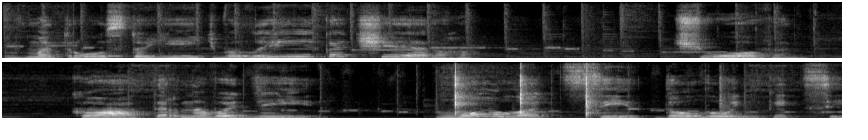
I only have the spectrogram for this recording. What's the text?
В метро стоїть велика черга. Човен, катер на воді. Молодці, долоньки ці.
